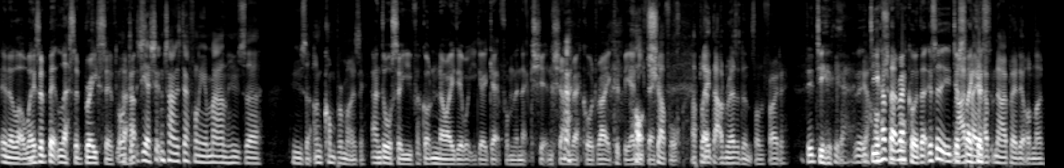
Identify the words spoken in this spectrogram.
in a lot of ways, a bit less abrasive Well, perhaps. yeah, Shit and Shine is definitely a man who's uh, who's uh, uncompromising. And also, you've got no idea what you're going to get from the next shit and shine record, right? It could be anything. Hot. Shovel. I played that on Residence on Friday. Did you? Yeah, Do yeah, you have that record? That is it just no, like played, a? I- no, I played it online.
